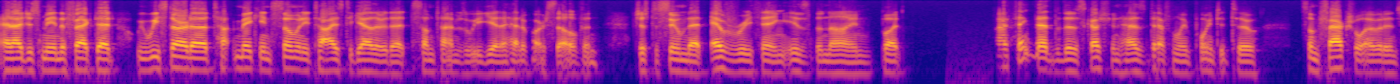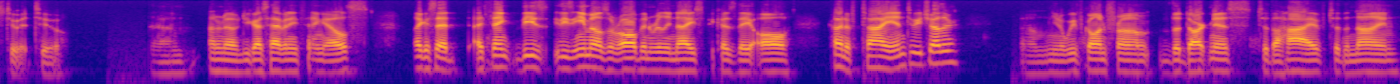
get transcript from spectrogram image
And I just mean the fact that we, we start uh, t- making so many ties together that sometimes we get ahead of ourselves and just assume that everything is the nine. But I think that the discussion has definitely pointed to some factual evidence to it too. Um, I don't know. Do you guys have anything else? Like I said, I think these these emails have all been really nice because they all kind of tie into each other. Um, you know, we've gone from the darkness to the hive to the nine,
